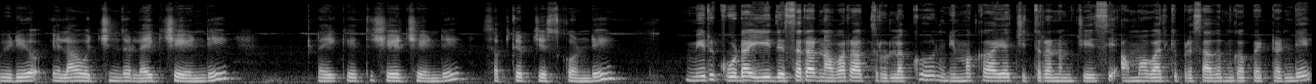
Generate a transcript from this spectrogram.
వీడియో ఎలా వచ్చిందో లైక్ చేయండి. లైక్ అయితే షేర్ చేయండి. సబ్స్క్రైబ్ చేసుకోండి. మీరు కూడా ఈ దసరా నవరాత్రులకు నిమ్మకాయ చిత్రణం చేసి అమ్మవారికి ప్రసాదంగా పెట్టండి.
